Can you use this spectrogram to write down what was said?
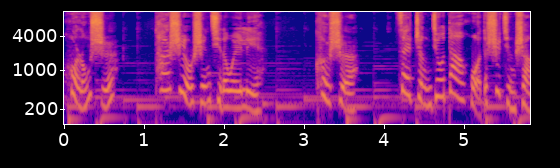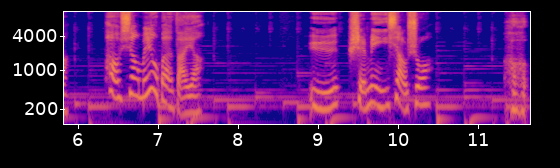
火龙石，它是有神奇的威力，可是，在拯救大火的事情上，好像没有办法呀？”雨神秘一笑说：“呵呵，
